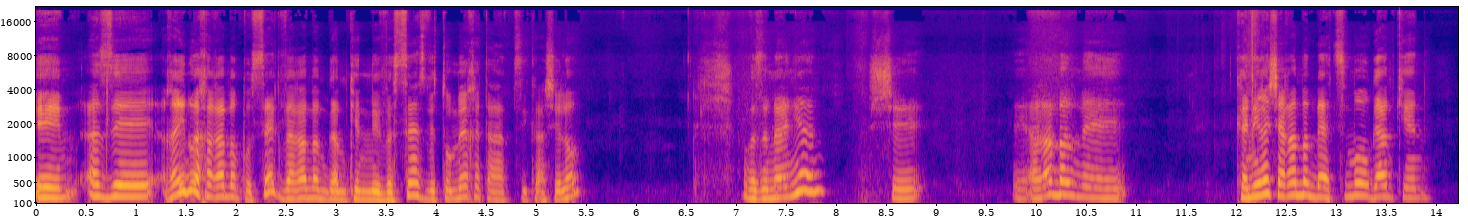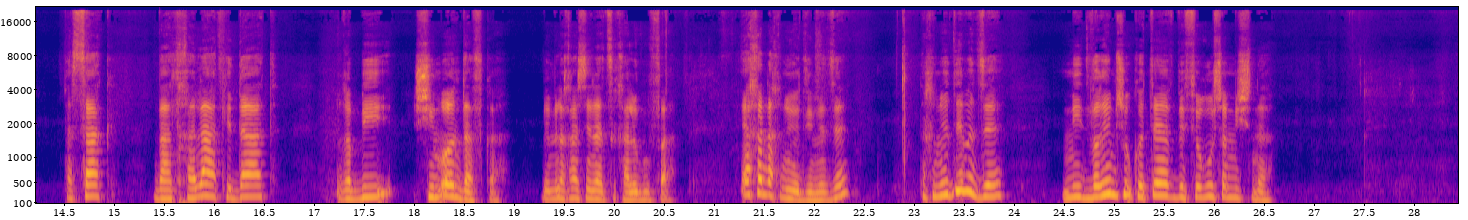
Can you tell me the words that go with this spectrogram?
אה, אז ראינו איך הרמב"ם פוסק, והרמב"ם גם כן מבסס ותומך את הפסיקה שלו. אבל זה מעניין שהרמב"ם כנראה שהרמב"ם בעצמו גם כן פסק בהתחלה כדעת רבי שמעון דווקא, במלאכה שאינה צריכה לגופה. איך אנחנו יודעים את זה? אנחנו יודעים את זה מדברים שהוא כותב בפירוש המשנה.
